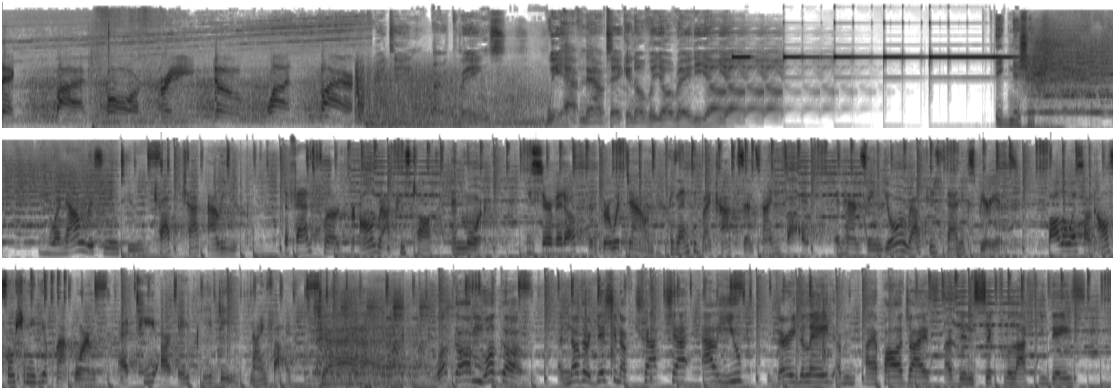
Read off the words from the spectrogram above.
six, five, four, three, two, one, fire. Greeting, Earthlings. We have now taken over your radio. Ignition. You are now listening to Trap Chat Alley Oop, the fans plug for all Raptors talk and more. We serve it up and throw it down, presented by Trap Since 95, enhancing your Raptors fan experience. Follow us on all social media platforms at TRAPD95. Welcome, welcome. Another edition of Trap Chat Alley Oop. Very delayed. Um, I apologize. I've been sick for the last few days,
